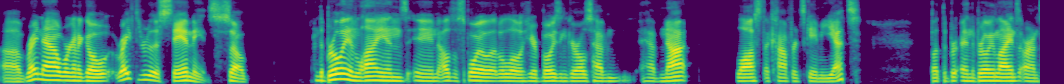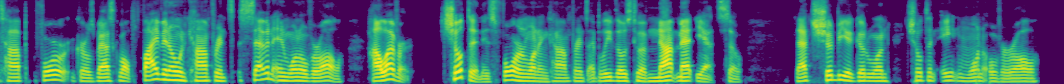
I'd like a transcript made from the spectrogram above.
Uh, right now, we're going to go right through the standings. So, the Brillion Lions in I'll just spoil it a little here. Boys and girls have have not lost a conference game yet, but the and the Brillion Lions are on top for girls basketball, five and zero oh in conference, seven and one overall. However, Chilton is four and one in conference. I believe those two have not met yet, so that should be a good one. Chilton eight and one overall.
